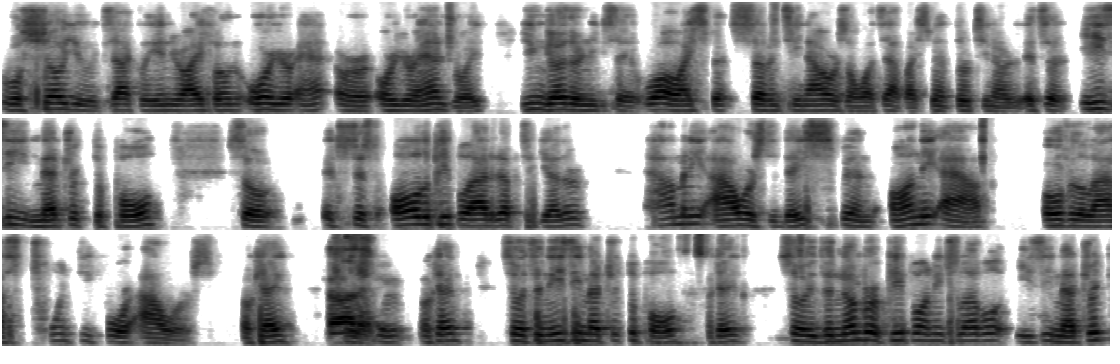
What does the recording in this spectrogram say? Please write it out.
will show you exactly in your iPhone or your, or, or your Android. You can go there and you can say, whoa, I spent 17 hours on WhatsApp. I spent 13 hours. It's an easy metric to pull. So it's just all the people added up together. How many hours did they spend on the app over the last 24 hours? Okay. Got it. Okay, so it's an easy metric to pull, okay? So the number of people on each level, easy metric,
